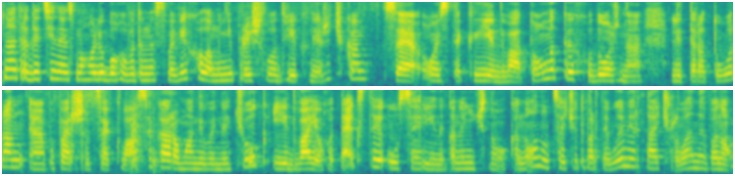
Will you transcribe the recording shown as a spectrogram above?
Починаю традиційно з мого любого видавництва Віхола. Мені прийшло дві книжечки. Це ось такі два томики, художня література. Е, По-перше, це класика Роман Іваничук і два його тексти у серії неканонічного канону. Це четвертий вимір та чорлене вино.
